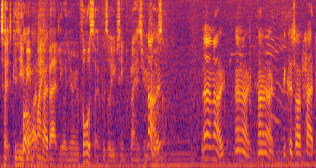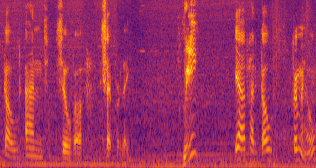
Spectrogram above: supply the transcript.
So it's because you've Well, been playing had- badly on your Enforcer because all you've seen to play is your No. Enforcer. No, no, no, no, no, no, because I've had gold and silver separately. Really? Yeah, I've had gold criminal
